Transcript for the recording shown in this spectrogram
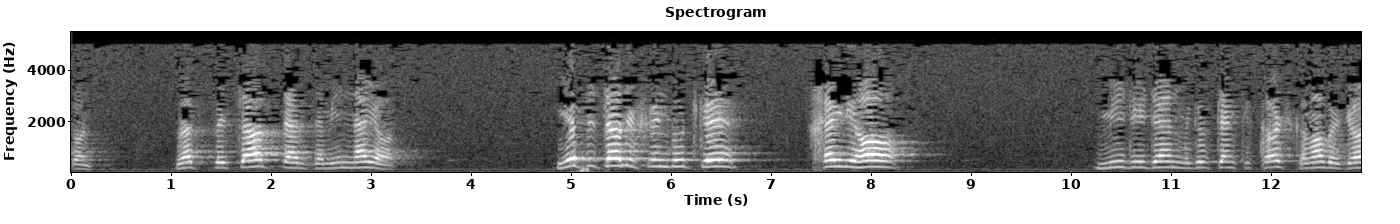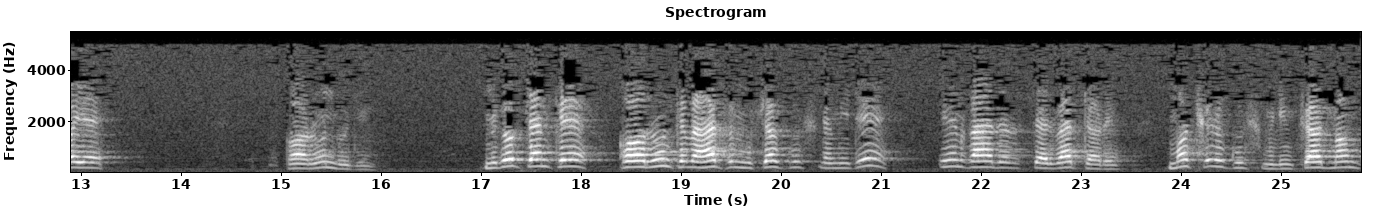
کن. و فساد در زمین نیاد. یه فسادش این بود که خیلی ها می‌دیدن می‌گفتن که کاش که ما به جای قارون بودیم می‌گفتن که قارون که به حرف موشک گوش نمیده اینقدر ثروت داره. ما چرا گوش میدیم؟ شاید ما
